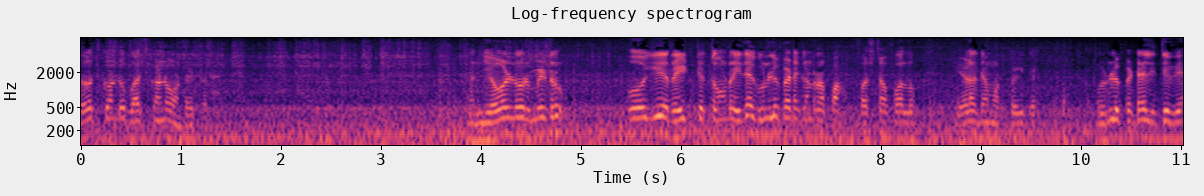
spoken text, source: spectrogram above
ದೋಚ್ಕೊಂಡು ಬಾಚ್ಕೊಂಡು ಹೊಂಟೋಯ್ತಾರೆ. ಒಂದು ಏಳ್ನೂರು ಮೀಟ್ರು ಹೋಗಿ ರೈಟ್ ತೊಗೊಂಡ್ರೆ ಇದೇ ಗುಂಡ್ಲುಪೇಟೆ ಕಂಡ್ರಪ್ಪ ಫಸ್ಟ್ ಆಫ್ ಆಲು ಹೇಳೋದೇ ಮರ್ತೋಗಿದೆ. ಗುಂಡ್ಲುಪೇಟೆಯಲ್ಲಿ ಇದ್ದೀವಿ.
